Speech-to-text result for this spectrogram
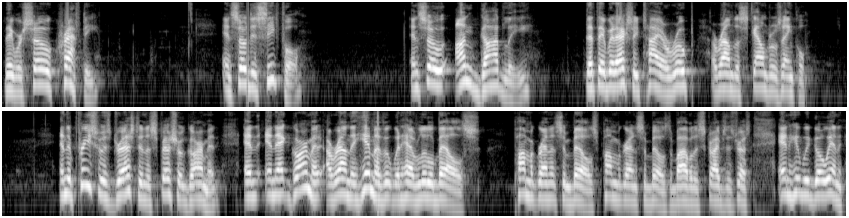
they were so crafty and so deceitful and so ungodly, that they would actually tie a rope around the scoundrel's ankle. And the priest was dressed in a special garment, and, and that garment, around the hem of it, would have little bells pomegranates and bells, pomegranates and bells. The Bible describes his dress. And he would go in,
